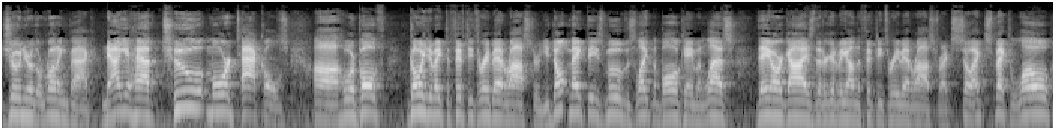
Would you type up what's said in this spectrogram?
Jr., the running back. Now you have two more tackles uh, who are both going to make the 53 man roster. You don't make these moves late in the ball game unless they are guys that are going to be on the 53 man roster. So I expect Lowe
